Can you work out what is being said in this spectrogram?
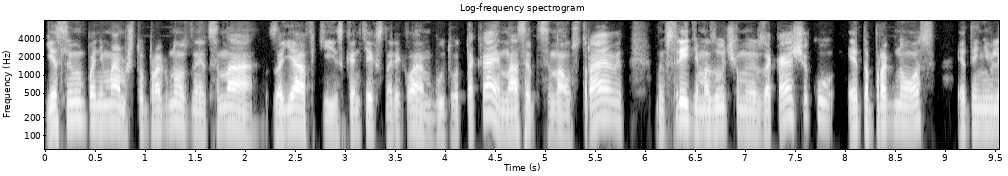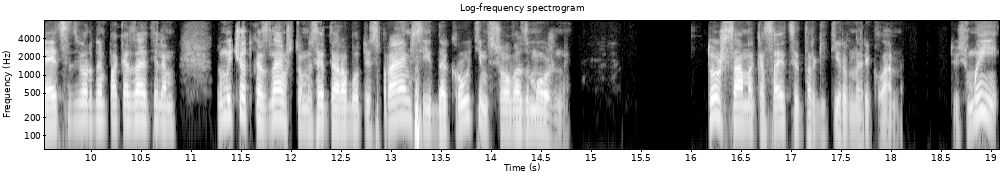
Если мы понимаем, что прогнозная цена заявки из контекстной рекламы будет вот такая, нас эта цена устраивает, мы в среднем озвучим ее заказчику, это прогноз, это не является твердым показателем, но мы четко знаем, что мы с этой работой справимся и докрутим все возможное. То же самое касается и таргетированной рекламы. То есть мы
